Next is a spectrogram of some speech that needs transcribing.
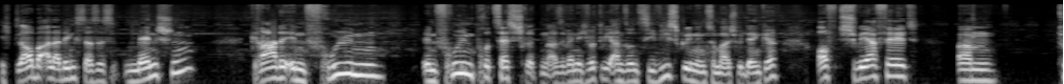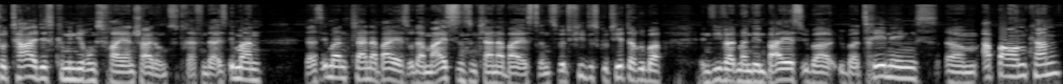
Ich glaube allerdings, dass es Menschen gerade in frühen, in frühen Prozessschritten, also wenn ich wirklich an so ein CV-Screening zum Beispiel denke, oft schwerfällt, ähm, total diskriminierungsfreie Entscheidungen zu treffen. Da ist immer ein da ist immer ein kleiner Bias oder meistens ein kleiner Bias drin. Es wird viel diskutiert darüber, inwieweit man den Bias über, über Trainings ähm, abbauen kann.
